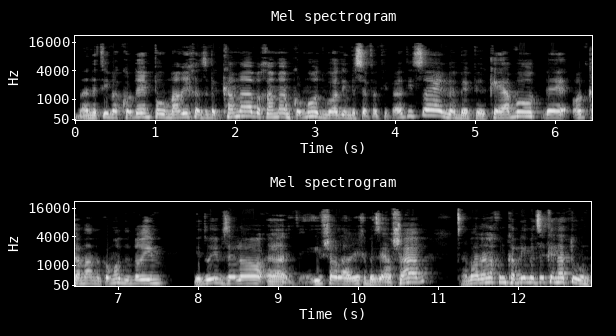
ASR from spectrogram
בנתיב הקודם פה הוא מעריך את זה בכמה וכמה מקומות, ועודים בספר תפארת ישראל ובפרקי אבות, בעוד כמה מקומות דברים ידועים זה לא, אה, אי אפשר להעריך בזה עכשיו, אבל אנחנו מקבלים את זה כנתון.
